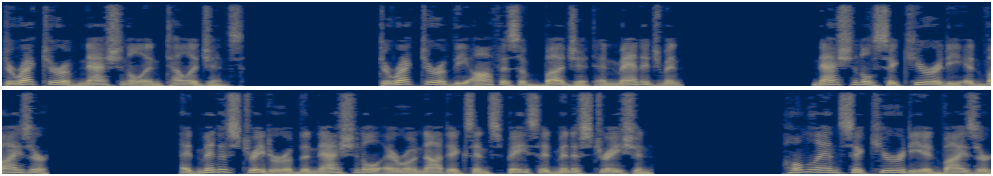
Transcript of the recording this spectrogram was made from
Director of National Intelligence. Director of the Office of Budget and Management. National Security Advisor. Administrator of the National Aeronautics and Space Administration. Homeland Security Advisor.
